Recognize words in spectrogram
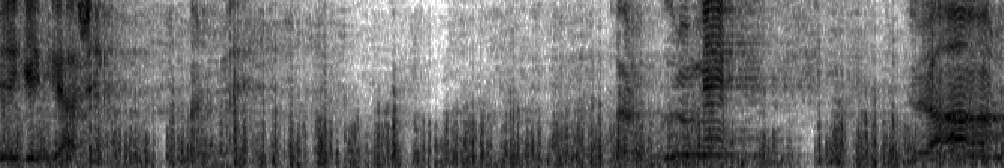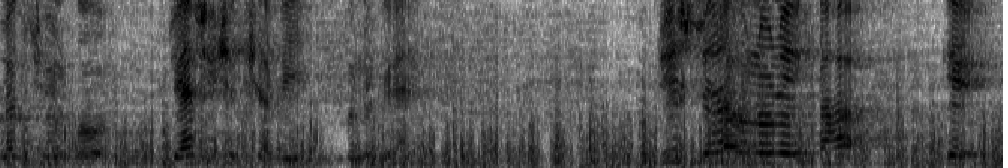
एक ऐतिहासिक घटना है और गुरु ने राम और लक्ष्मण को जैसी शिक्षा दी, उन्हें ग्रहण जिस तरह उन्होंने कहा कि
